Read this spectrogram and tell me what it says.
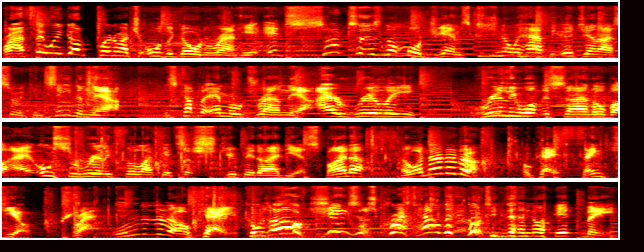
Right, I think we got pretty much all the gold around here. It sucks there's not more gems, because you know we have the Udjat so we can see them now. There's a couple of emeralds around there. I really, really want this idol, but I also really feel like it's a stupid idea. Spider? Oh, no, no, no. Okay, thank you. Right, okay. Cool. Oh, Jesus Christ, how the hell did that not hit me?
